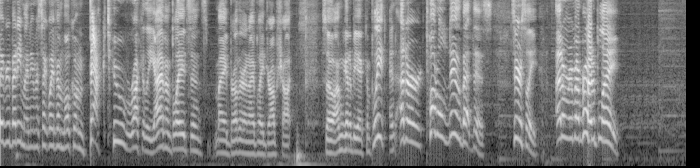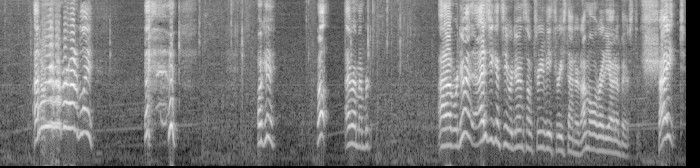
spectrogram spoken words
everybody, my name is Psychewave and welcome back to Rocket League. I haven't played since my brother and I played Drop Shot. So I'm gonna be a complete and utter total noob at this. Seriously, I don't remember how to play. I don't remember how to play. okay. Well, I remembered. Uh, we're doing, as you can see, we're doing some 3v3 standard. I'm already out of boost. Shite!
